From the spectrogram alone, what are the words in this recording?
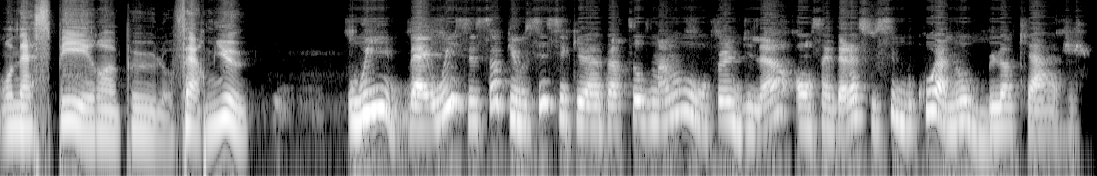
on, aspire un peu là, faire mieux. Oui, ben oui, c'est ça. Puis aussi, c'est qu'à partir du moment où on fait un bilan, on s'intéresse aussi beaucoup à nos blocages.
